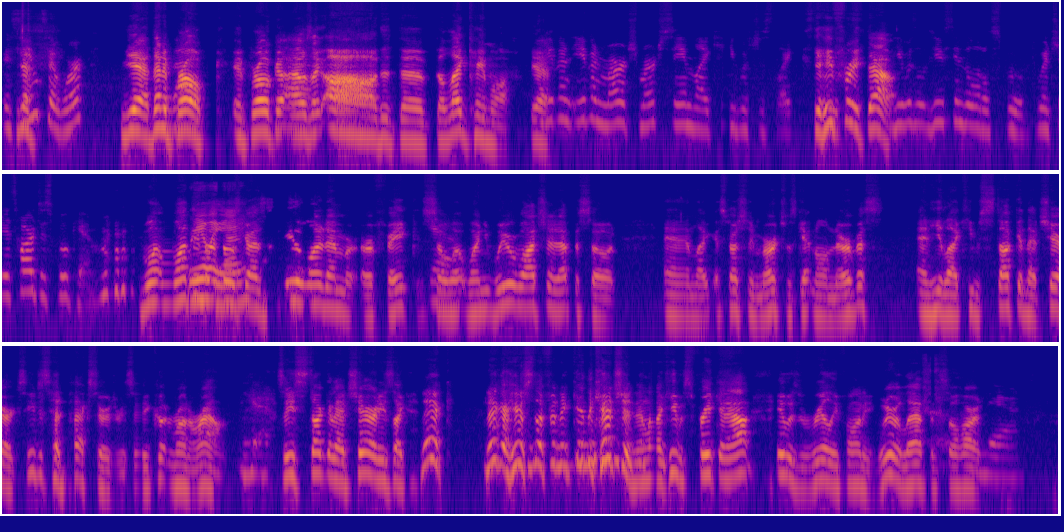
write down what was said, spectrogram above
it seems yeah. to work yeah then it broke it broke yeah. i was like oh the, the the leg came off yeah. Even even Murch, Murch seemed like he was just like spooked. yeah, he freaked out. He was he seemed a little spooked, which it's hard to spook him. one one thing really, about those eh? guys, neither one of them are, are fake. So when we were watching an episode, and like especially Murch was getting all nervous, and he like he was stuck in that chair because he just had back surgery, so he couldn't run around. Yeah. So he's stuck in that chair, and he's like, Nick, Nick, I hear stuff in the in the kitchen, and like he was freaking out. It was really funny. We were laughing so hard. Yeah.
